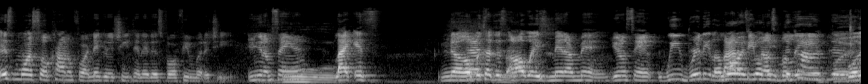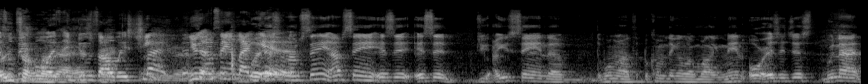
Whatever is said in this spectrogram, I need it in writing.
it's more so common for a nigga to cheat than it is for a female to cheat. You get what I'm saying? Ooh. Like it's. No, That's- because it's always men are men. You know what I'm saying? We really a lot Boys of females will be- believe con- the- boys will be boys that and dudes aspect. always cheat. Right. You know what I'm saying? Like but yeah, that's what I'm saying. I'm saying, is it is it? Are you saying that the women are becoming thinking like more like men, or is it just we're not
